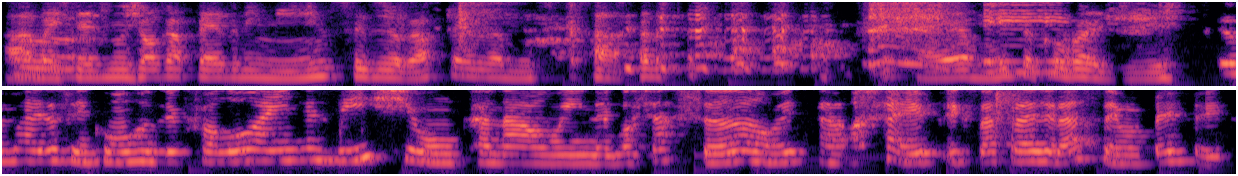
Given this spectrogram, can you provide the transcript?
Ah, uma- mas vocês não jogam pedra em mim, vocês jogar pedra nos caras. É muita E- covardia. Mas assim, como o Rodrigo falou, ainda existe um canal em negociação e tal. Aí precisa para geração, perfeito.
